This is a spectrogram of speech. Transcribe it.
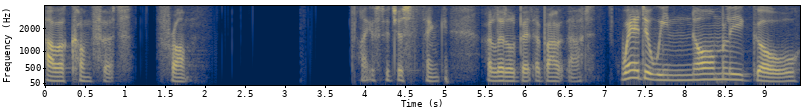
our comfort from? I'd like us to just think a little bit about that. Where do we normally go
